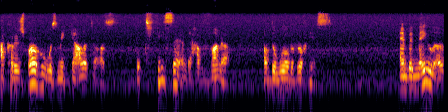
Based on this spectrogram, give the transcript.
HaKadosh Baruch Hu was megala to us the tfisa and the havana of the world of Ruchnias. And B'meila,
